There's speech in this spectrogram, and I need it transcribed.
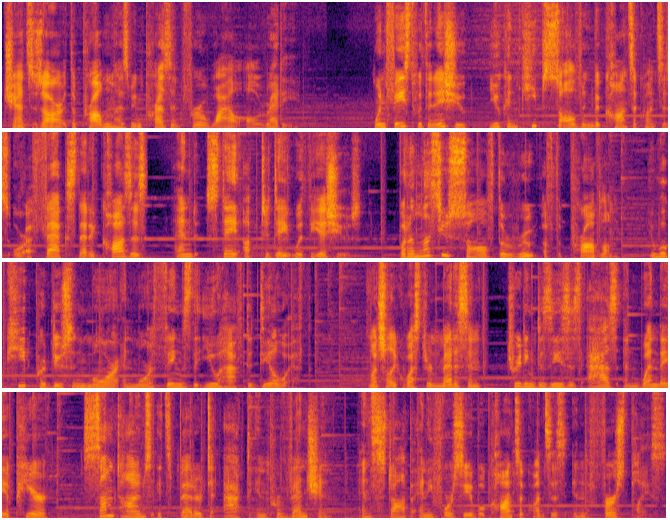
chances are the problem has been present for a while already. When faced with an issue, you can keep solving the consequences or effects that it causes and stay up to date with the issues. But unless you solve the root of the problem, it will keep producing more and more things that you have to deal with. Much like Western medicine, treating diseases as and when they appear, sometimes it's better to act in prevention and stop any foreseeable consequences in the first place.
